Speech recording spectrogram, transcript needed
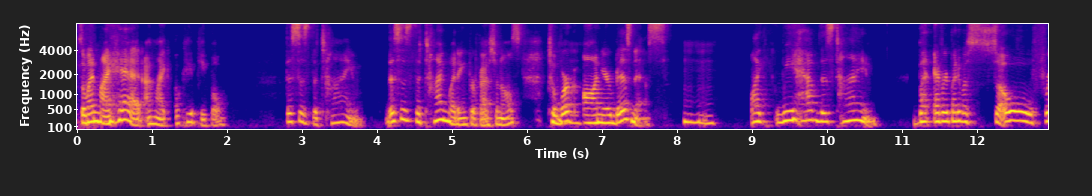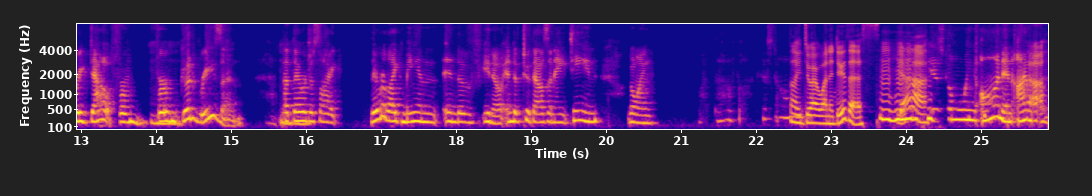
So in my head, I'm like, okay, people, this is the time. This is the time, wedding professionals, to work Mhm. on your business Mhm. like we have this time but everybody was so freaked out for for Mhm. good reason that they were just like they were like me in end of you know end of 2018 going the fuck is going Like, do I want to do this? Mhm. Yeah. what is going on and i'm Yeah.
